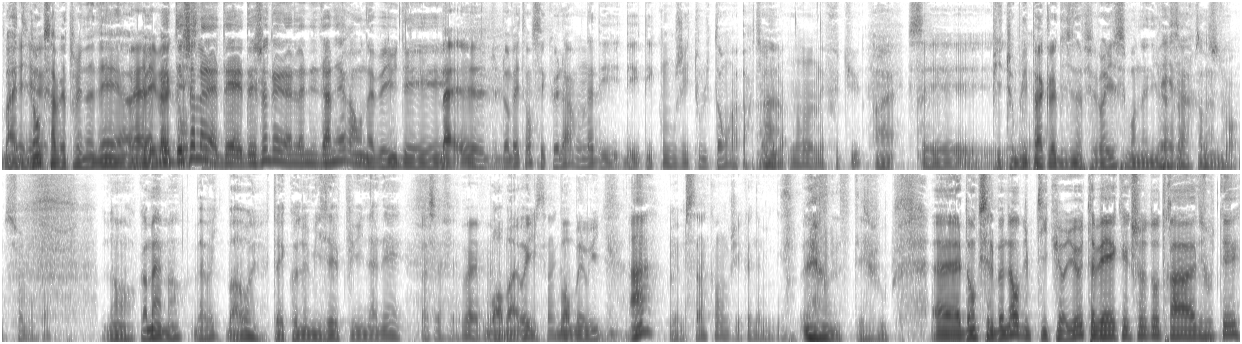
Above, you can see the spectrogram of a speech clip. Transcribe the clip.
Bah dis donc, ça va être une année. euh, Ouais, mais déjà, vacances, la- dé- déjà l'année dernière, on avait eu des. Bah, euh, l'embêtant, c'est que là, on a des, des, des congés tout le temps. À partir Ah. de maintenant, on est foutu. Ouais. C'est. Puis t'oublies pas que le 19 février, c'est mon Mais non, anniversaire quand même. sûrement, sûrement pas. Non, quand même. Hein. Bah oui. Bah oui, t'as économisé depuis une année. Bah ça fait. Ouais. Bon bah oui. cinq Bon bah oui. Hein? Même 5 ans que j'économise. T'es fou. Euh, donc c'est le bonheur du petit curieux. T'avais quelque chose d'autre à ajouter?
